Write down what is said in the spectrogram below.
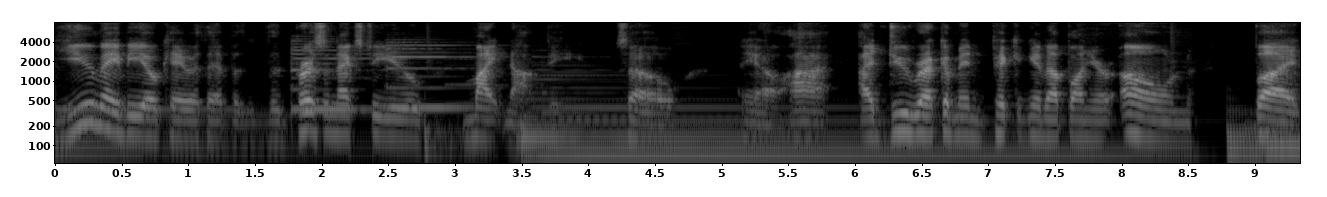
you may be okay with it, but the person next to you might not be. So, you know, I I do recommend picking it up on your own, but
